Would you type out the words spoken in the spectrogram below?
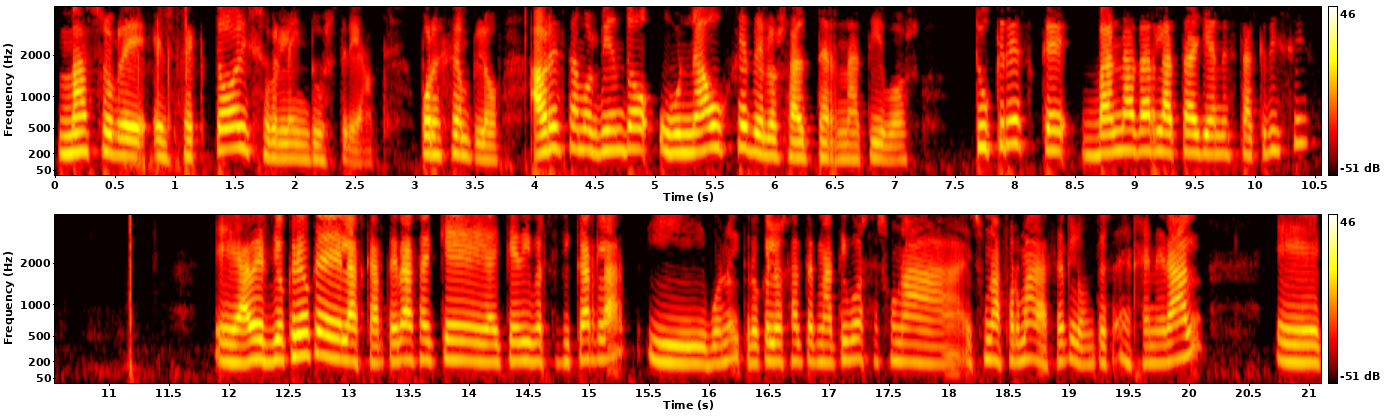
más sobre el sector y sobre la industria. Por ejemplo, ahora estamos viendo un auge de los alternativos. ¿Tú crees que van a dar la talla en esta crisis? Eh, a ver, yo creo que las carteras hay que, hay que diversificarlas y bueno, y creo que los alternativos es una, es una forma de hacerlo. Entonces, en general, eh,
